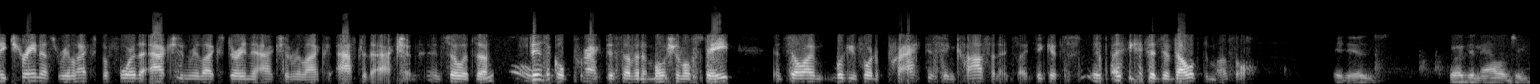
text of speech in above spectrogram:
they train us relax before the action, relax during the action, relax after the action, and so it's a physical practice of an emotional state and so I'm looking forward to practicing confidence. I think it's it, I think it's a developed muscle. It is. Good analogy.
